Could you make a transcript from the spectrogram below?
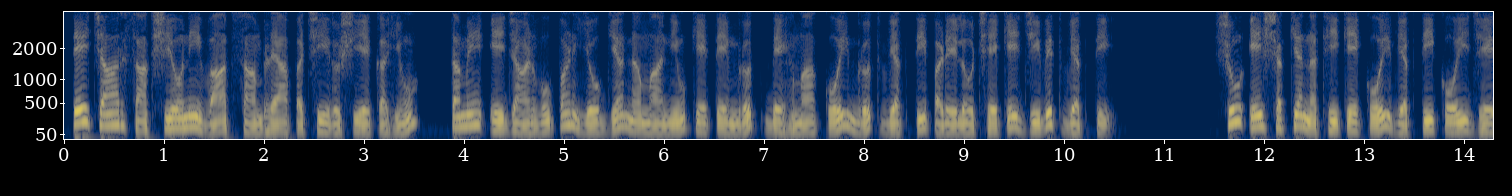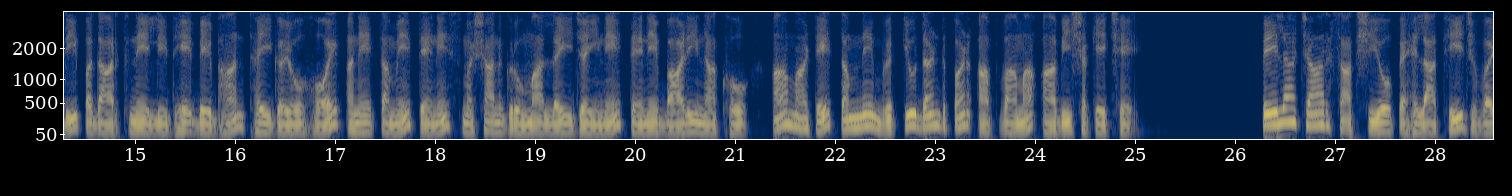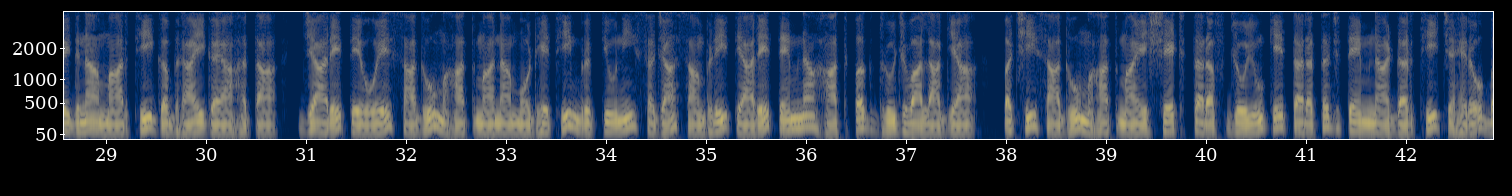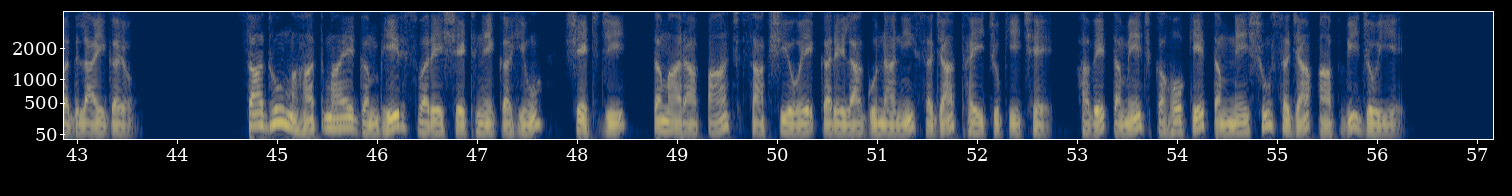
તે ચાર સાક્ષીઓની વાત સાંભળ્યા પછી ઋષિએ કહ્યું, તમે એ જાણવું પણ યોગ્ય ન માન્યું કે તે મૃતદેહમાં કોઈ મૃત વ્યક્તિ પડેલો છે કે જીવિત વ્યક્તિ. શું એ શક્ય નથી કે કોઈ વ્યક્તિ કોઈ ઝેરી પદાર્થને લીધે બેભાન થઈ ગયો હોય અને તમે તેને સ્મશાનગૃહમાં લઈ જઈને તેને બાળી નાખો, આ માટે તમને મૃત્યુદંડ પણ આપવામાં આવી શકે છે. પેલા ચાર સાક્ષીઓ પહેલાથી જ વૈદના મારથી ગભરાઈ ગયા હતા, જ્યારે તેઓએ સાધુ મહાત્માના મોઢેથી મૃત્યુની સજા સાંભળી ત્યારે તેમના હાથપગ ધ્રુજવા લાગ્યા પછી સાધુ મહાત્માએ શેઠ તરફ જોયું કે તરત જ તેમના ડરથી ચહેરો બદલાઈ ગયો. સાધુ મહાત્માએ ગંભીર સ્વરે શેઠને કહ્યું, શેઠજી, તમારા પાંચ સાક્ષીઓએ કરેલા ગુનાની સજા થઈ ચૂકી છે, હવે તમે જ કહો કે તમને શું સજા આપવી જોઈએ.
